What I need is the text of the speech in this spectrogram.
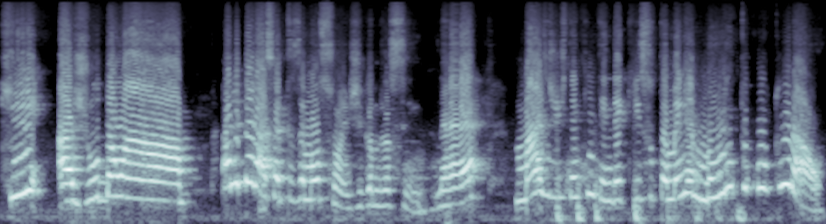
que ajudam a, a liberar certas emoções, digamos assim, né? Mas a gente tem que entender que isso também é muito cultural,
